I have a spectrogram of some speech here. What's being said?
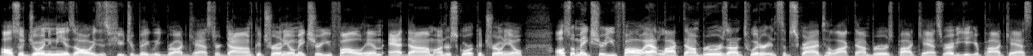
Also, joining me as always is future big league broadcaster Dom Cotroneo. Make sure you follow him at Dom underscore Cotroneo. Also, make sure you follow at Locked On Brewers on Twitter and subscribe to Locked On Brewers podcast wherever you get your podcasts.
